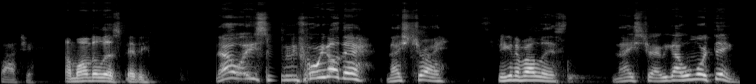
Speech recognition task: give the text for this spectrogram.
Gotcha. I'm on the list, baby. No, before we go there, nice try. Speaking of our list, nice try. We got one more thing.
